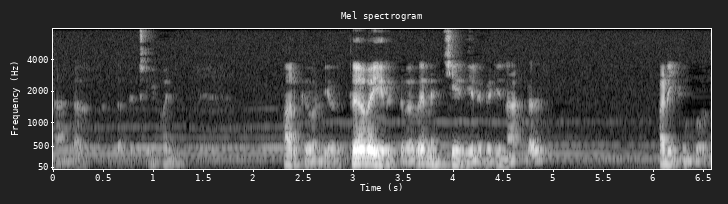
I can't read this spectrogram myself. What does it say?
நாங்கள் அதை பற்றி கொஞ்சம் பார்க்க வேண்டிய ஒரு தேவை இருக்கிறது. நெச்செய்திகளை பற்றி நாங்கள் படிக்கும்போது.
